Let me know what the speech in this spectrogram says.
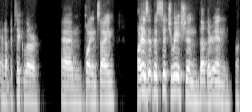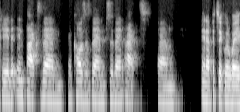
in a particular um, point in time, or is it the situation that they're in, okay, that impacts them and causes them to then act um, in a particular way?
